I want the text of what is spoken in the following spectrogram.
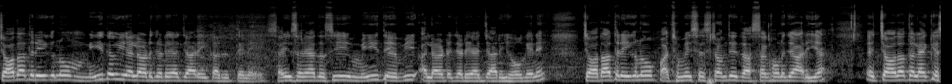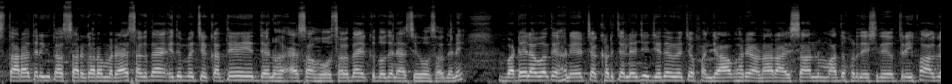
14 ਤਰੀਕ ਨੂੰ ਮੀਂਹ ਦੇ ਵੀ ਅਲਰਟ ਜਿਹੜੇ ਆ ਜਾਰੀ ਕਰ ਦਿੱਤੇ ਨੇ। ਸਹੀ ਸੁਣਿਆ ਤੁਸੀਂ, ਮੀਂਹ ਦੇ ਵੀ ਅਲਰਟ ਜਿਹੜੇ ਆ ਜਾਰੀ ਹੋ ਗਏ ਨੇ। 14 ਤਰੀਕ ਨੂੰ ਪੱਛਮੀ ਸਿਸਟਮ ਦੀ ਦਸਤਕ ਹੋਣ ਜਾ ਰਹੀ ਹੈ ਇਹ 14 ਤੋਂ ਲੈ ਕੇ 17 ਤਰੀਕ ਤੱਕ ਸਰਗਰਮ ਰਹਿ ਸਕਦਾ ਹੈ। ਇਹਦੇ ਵਿੱਚ ਕਦੇ ਦਿਨ ਐਸਾ ਹੋ ਸਕਦਾ ਇੱਕ ਦੋ ਦਿਨ ਐਸੇ ਹੋ ਸਕਦੇ ਨੇ। ਵੱਡੇ ਲੈਵਲ ਤੇ ਹਨੇਰ ਝੱਖੜ ਚੱਲੇ ਜੀ, ਜਿਹਦੇ ਵਿੱਚ ਪੰਜਾਬ, ਹਰਿਆਣਾ, ਰਾਜਸਥਾਨ, ਮੱਧ ਪ੍ਰਦੇਸ਼ ਦੇ ਉੱਤਰੀ ਭਾਗ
